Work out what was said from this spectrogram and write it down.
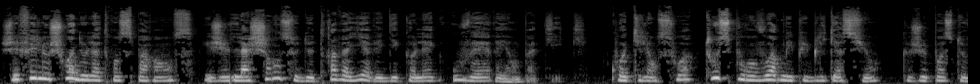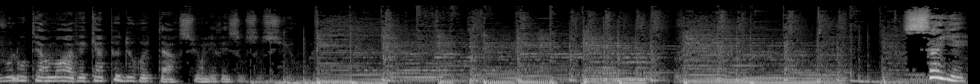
J'ai fait le choix de la transparence et j'ai la chance de travailler avec des collègues ouverts et empathiques. Quoi qu'il en soit, tous pourront voir mes publications que je poste volontairement avec un peu de retard sur les réseaux sociaux. Ça y est,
